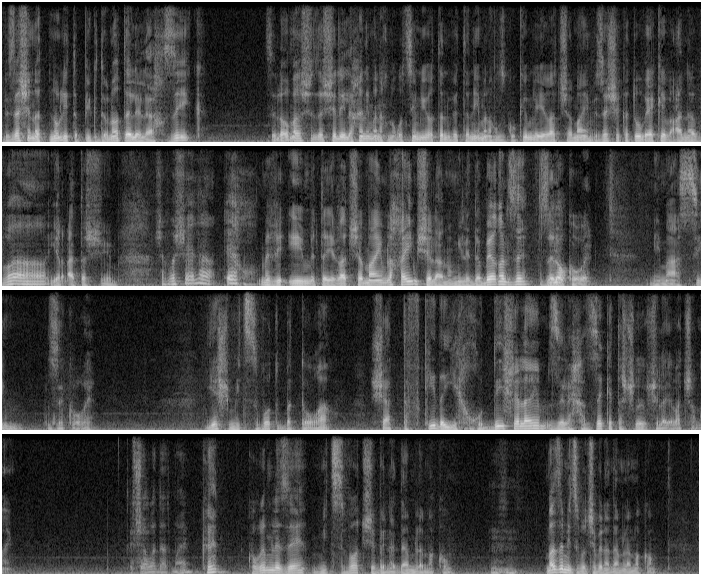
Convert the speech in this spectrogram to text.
וזה שנתנו לי את הפקדונות האלה להחזיק, זה לא אומר שזה שלי. לכן אם אנחנו רוצים להיות ענוותנים, אנחנו זקוקים ליראת שמיים. וזה שכתוב עקב ענווה, יראת השם. עכשיו השאלה, איך מביאים את היראת שמיים לחיים שלנו? מלדבר על זה, זה לא, לא. קורה. ממעשים זה קורה. יש מצוות בתורה שהתפקיד הייחודי שלהם זה לחזק את השריר של היראת שמיים. אפשר לדעת מה הם? כן, קוראים לזה מצוות שבין אדם למקום. מה זה מצוות שבין אדם למקום?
